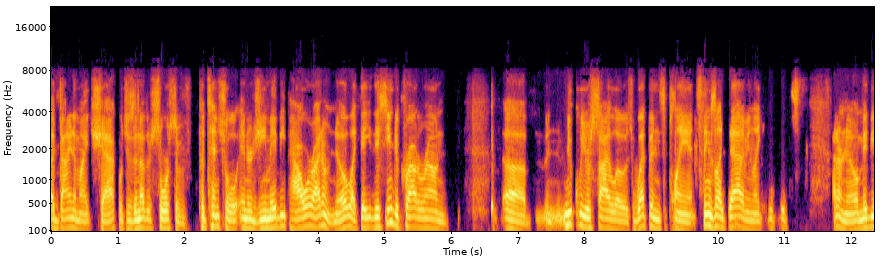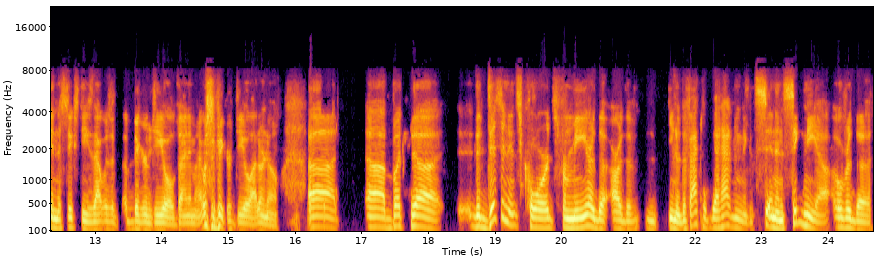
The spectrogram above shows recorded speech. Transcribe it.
a dynamite shack, which is another source of potential energy, maybe power. I don't know. Like they, they seem to crowd around uh, nuclear silos, weapons plants, things like that. I mean, like it's, I don't know. Maybe in the '60s that was a, a bigger deal. Dynamite was a bigger deal. I don't know. Uh, uh, but uh, the dissonance chords for me are the are the you know the fact that that had an, an insignia over the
